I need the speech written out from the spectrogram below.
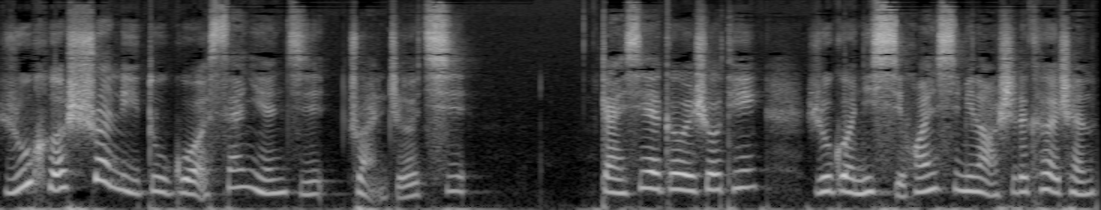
如何顺利度过三年级转折期。感谢各位收听。如果你喜欢西米老师的课程，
